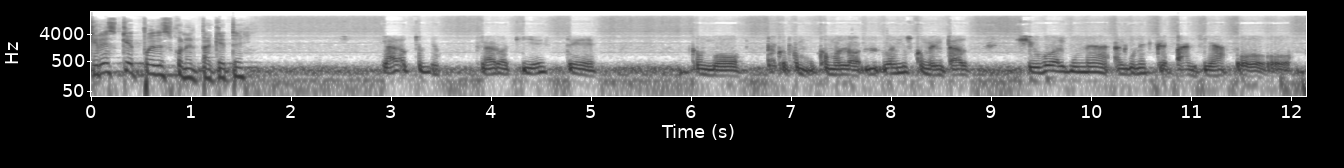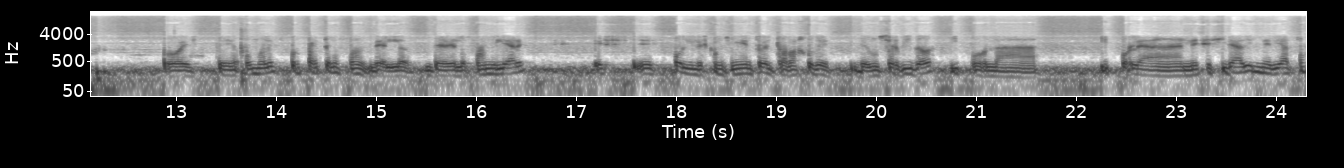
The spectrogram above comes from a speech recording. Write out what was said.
¿crees que puedes con el paquete? Claro, Toño, claro, aquí este, como, como, lo, hemos comentado, si hubo alguna alguna discrepancia o, o, este o molestia por parte de los, de los, familiares es, es por el desconocimiento del trabajo de, de un servidor y por la y por la necesidad inmediata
